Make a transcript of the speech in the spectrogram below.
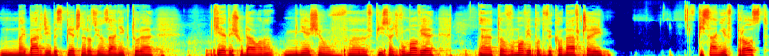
najbardziej bezpieczne rozwiązanie, które kiedyś udało mnie się w, wpisać w umowie, e, to w umowie podwykonawczej wpisanie wprost,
